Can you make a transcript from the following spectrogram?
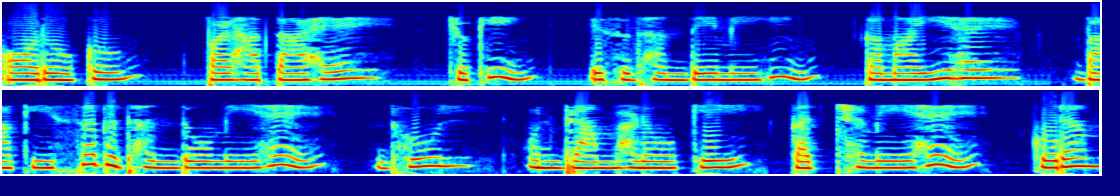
औरों को पढ़ाता है क्योंकि इस धंधे में ही कमाई है। बाकी सब धंधों में है धूल। उन ब्राह्मणों के कच्छ में है कुरम।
